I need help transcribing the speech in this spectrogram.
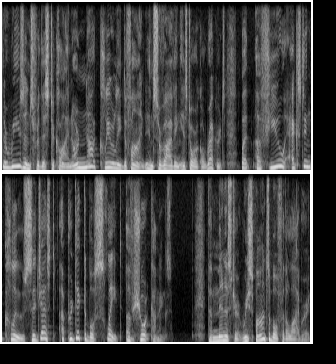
The reasons for this decline are not clearly defined in surviving historical records, but a few extant clues suggest a predictable slate of shortcomings. The minister responsible for the library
